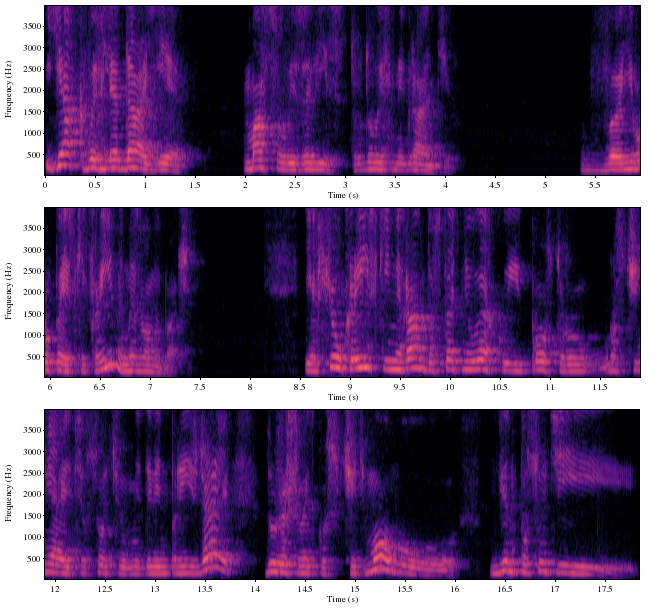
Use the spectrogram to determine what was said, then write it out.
Як виглядає масовий завіз трудових мігрантів в європейські країни, ми з вами бачимо. Якщо український мігрант достатньо легко і просто розчиняється в соціумі, де він приїжджає, дуже швидко вчить мову, він, по суті,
